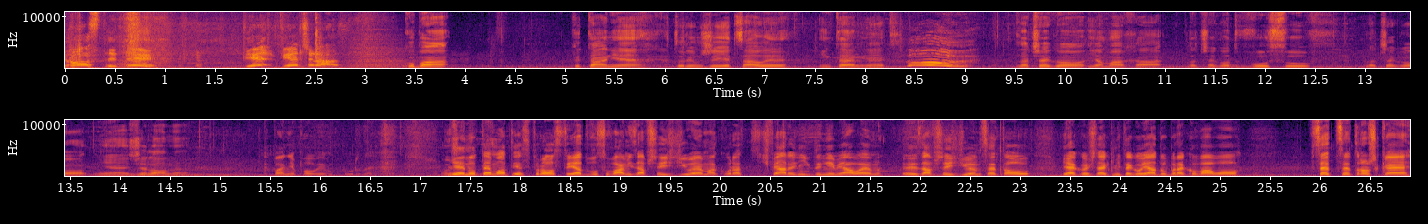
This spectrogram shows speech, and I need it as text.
Prosty, ty! Pie, pierwszy raz. Kuba, pytanie, którym żyje cały internet. Dlaczego Yamaha, dlaczego od wusów, dlaczego nie zielone? Chyba nie powiem, kurde. Może- Nie, no temat jest prosty. Ja dwusuwami zawsze jeździłem, akurat ćwiary nigdy nie miałem. Y, Zawsze jeździłem setą. Jakoś tak mi tego jadu brakowało. Setce troszkę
